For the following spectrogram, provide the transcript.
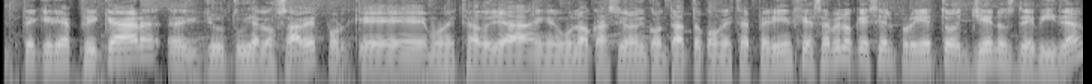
Te quería explicar, eh, yo, tú ya lo sabes porque hemos estado ya en alguna ocasión en contacto con esta experiencia. ¿Sabes lo que es el proyecto Llenos de Vida?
